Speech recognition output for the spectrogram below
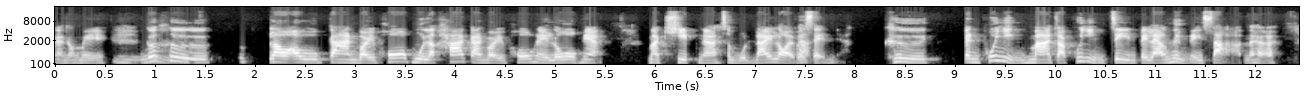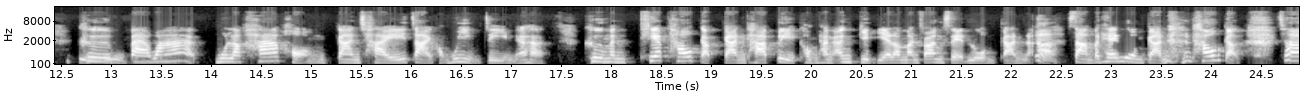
นะน้องเมย์ก็คือเราเอาการบริโภคมูลค่าการบริโภคในโลกเนี่ยมาคิดนะสมมติได้ร้อยเปอร์เซ็นต์เนี่ย คือเป็นผู้หญิงมาจากผู้หญิงจีนไปแล้วหนึ่งในสามนะคะ คือแปลว่ามูลค่าของการใช้จ่ายของผู้หญิงจีนนะคะ คือมันเทียบเท่ากับการค้าปลีกของทั้งอังกฤษเยอรมันฝรั่งเศสรวมกันอะสามประเทศรวมกันเท่ากับใช่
